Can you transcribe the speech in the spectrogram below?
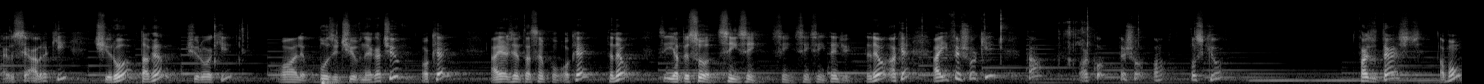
Aí você abre aqui, tirou, tá vendo? Tirou aqui, olha, positivo, negativo, ok? Aí a gente está sempre com, ok? Entendeu? E a pessoa, sim, sim, sim, sim, sim, entendi. Entendeu? Ok? Aí fechou aqui, tal, marcou, fechou, ó. Faz o teste, tá bom?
